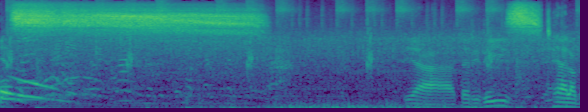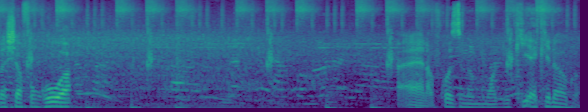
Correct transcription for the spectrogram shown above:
Yes. Yeah, that it is. Tayari ameshafungua. And of course imemwagikia kidogo.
